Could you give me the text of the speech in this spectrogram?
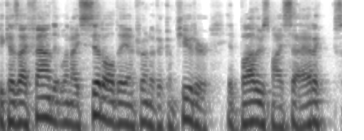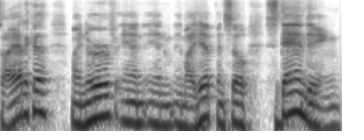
because I found that when I sit all day in front of a computer, it bothers my sciatic, sciatica, my nerve, and, and, and my hip. And so standing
